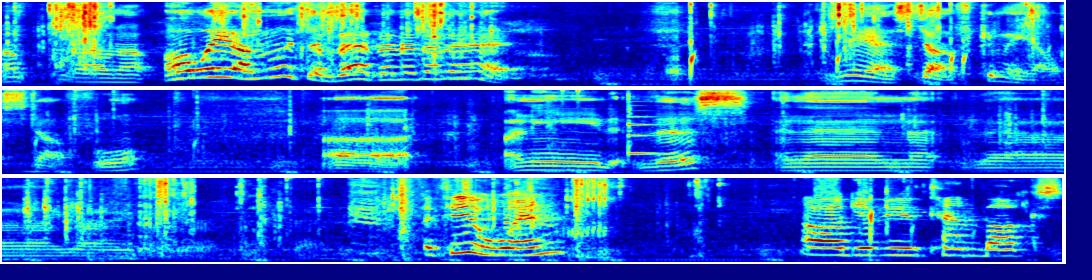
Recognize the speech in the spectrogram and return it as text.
Oh, no, no. Oh, wait, I'm with bet, bet, bet, bet. Give me that stuff. Give me all stuff, fool. Uh, I need this, and then, then I gotta If you win, I'll give you 10 bucks.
